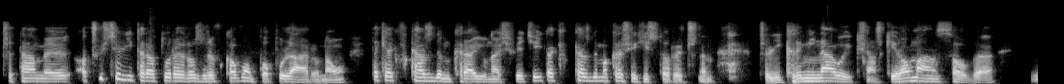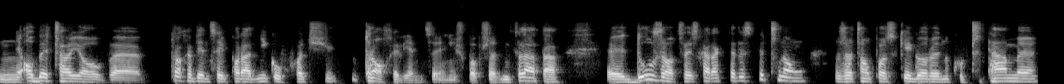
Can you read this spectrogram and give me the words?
Czytamy oczywiście literaturę rozrywkową, popularną, tak jak w każdym kraju na świecie i tak w każdym okresie historycznym, czyli kryminały, książki romansowe, obyczajowe, trochę więcej poradników, choć trochę więcej niż w poprzednich latach. E, dużo, co jest charakterystyczną rzeczą polskiego rynku, czytamy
